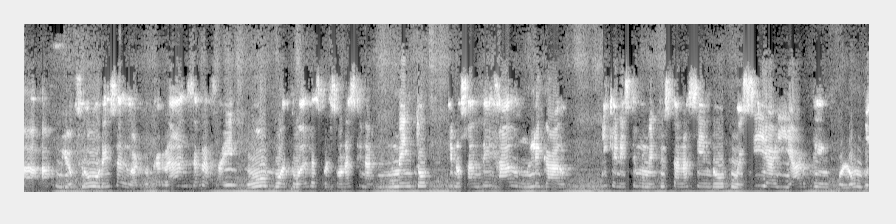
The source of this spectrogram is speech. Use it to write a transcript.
a, Julio Flores, a Eduardo Carranza, a Rafael Popo, a todas las personas que en algún momento que nos han dejado un legado y que en este momento están haciendo poesía y arte en Colombia.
